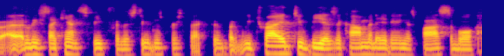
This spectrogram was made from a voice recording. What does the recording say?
At least I can't speak for the students' perspective, but we tried to be as accommodating as possible.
